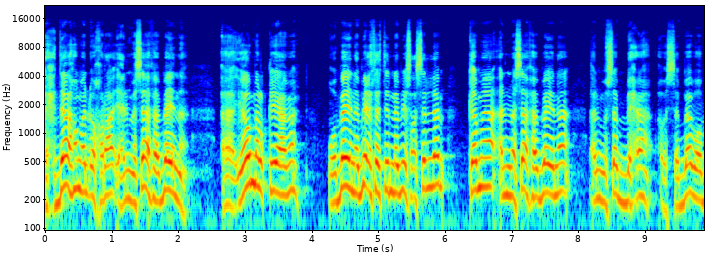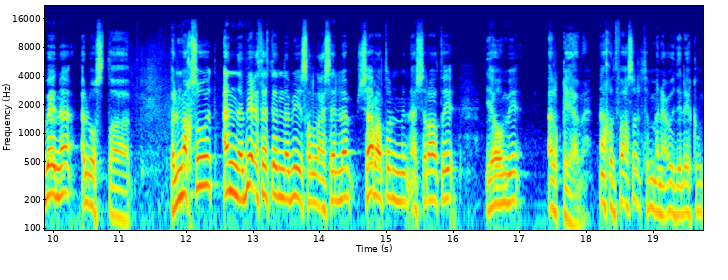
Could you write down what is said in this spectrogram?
إحداهما الأخرى يعني المسافة بين آه، يوم القيامة وبين بعثة النبي صلى الله عليه وسلم كما المسافة بين المسبحة أو السبابة وبين الوسطى. فالمقصود أن بعثة النبي صلى الله عليه وسلم شرط من أشراط يوم القيامة. نأخذ فاصل ثم نعود إليكم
